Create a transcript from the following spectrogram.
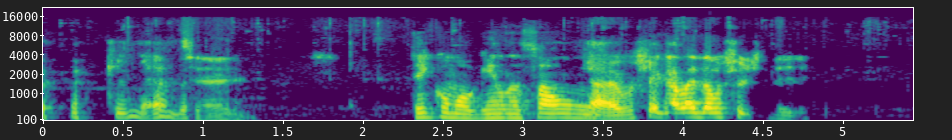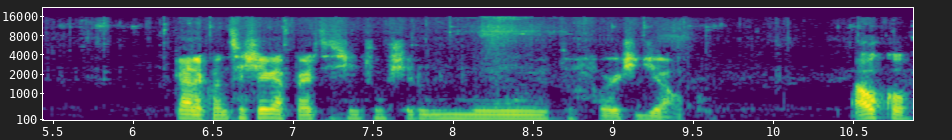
que merda. Sério. Tem como alguém lançar um. Ah, eu vou chegar lá e dar um chute nele. Cara, quando você chega perto, você sente um cheiro muito forte de álcool. Álcool?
